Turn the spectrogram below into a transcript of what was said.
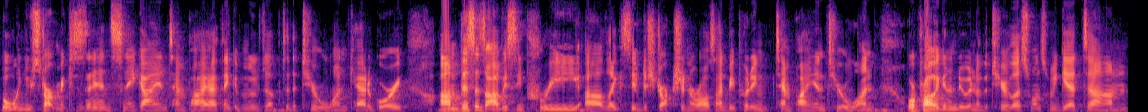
But when you start mixing in Snake Eye and Tenpai, I think it moves up to the tier 1 category. Um, this is obviously pre-Legacy uh, of Destruction, or else I'd be putting Tenpai in tier 1. We're probably going to do another tier list once we get... Um,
